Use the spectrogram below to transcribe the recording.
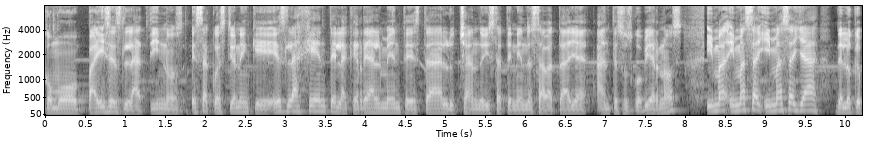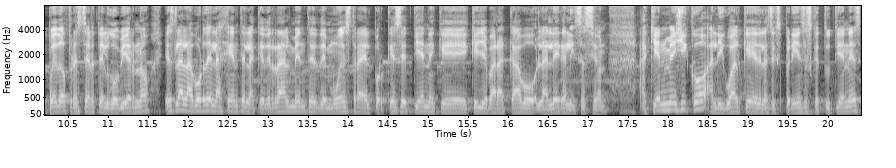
como países latinos, esa cuestión en que es la gente la que realmente está luchando y está teniendo esa batalla ante sus gobiernos, y más, y más, y más allá de lo que puede ofrecerte el gobierno, es la labor de la gente la que realmente demuestra el por qué se tiene que, llevar a cabo la legalización. Aquí en México, al igual que de las experiencias que tú tienes,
